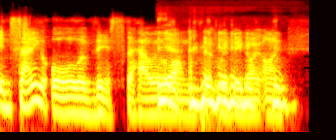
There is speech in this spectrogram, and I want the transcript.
in saying all of this for however long that we've been going on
